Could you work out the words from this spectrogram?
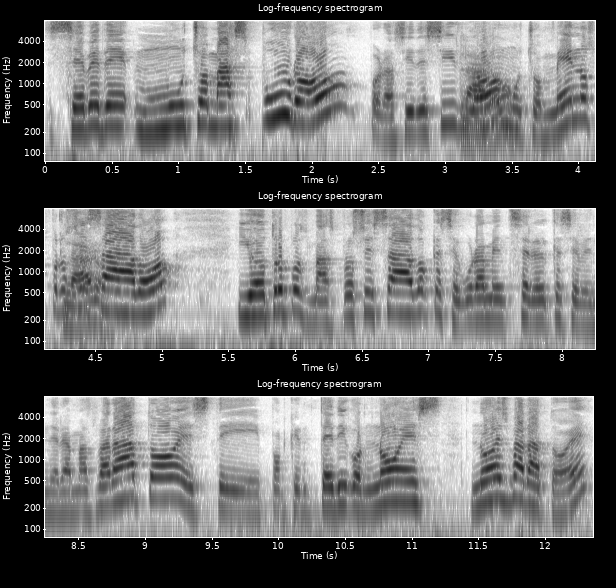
CBD mucho más puro, por así decirlo, Claro. mucho menos Claro. procesado, y otro pues más procesado, que seguramente será el que se venderá más barato, este, porque te digo, no es, no es barato, ¿eh?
